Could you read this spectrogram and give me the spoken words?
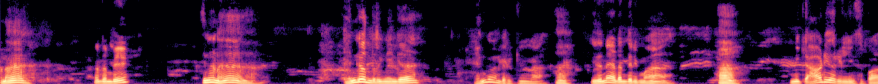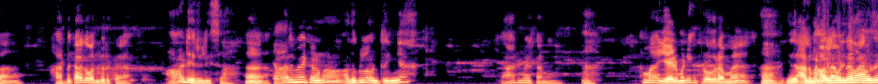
அண்ணா. என்ன தம்பி? என்னண்ணே? எங்கே வந்திருக்கீங்க எங்கே வந்திருக்கீங்களா ஆ. இது என்ன இடம் தெரியுமா? ஆ. இன்னைக்கு ஆடியோ ரிலீஸ்ப்பா அதுக்காக வந்திருக்கேன். ஆடியோ ரிலீஸா ஆ. யாருமே காணோம். அதுக்குள்ளே வந்துட்டீங்க? யாருமே காணும். ஆ. ஆமாம் ஏழு மணிக்கு ப்ரோக்ராமு ஆ இது நாலு நாலு மணிக்கெல்லாம் மணி தான்? ஆகுது.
